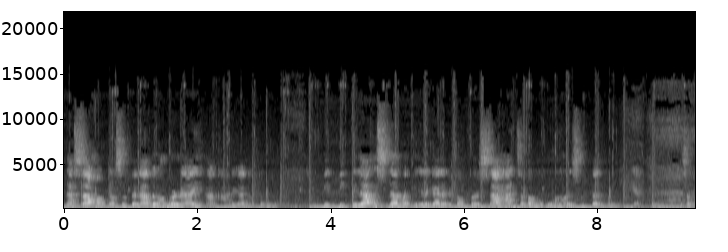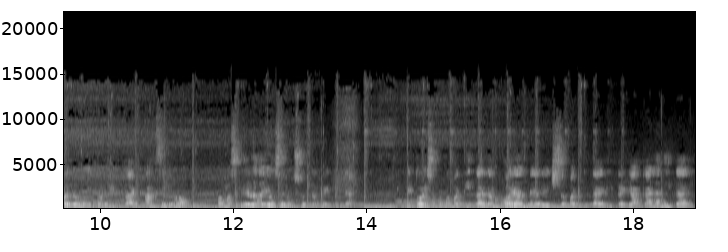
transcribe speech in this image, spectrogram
nasakop ng Sultanato ng Brunei ang kaharian ng Tondo. Bitbit nila ang Islam at pinalaganap itong persahan sa pamumuno ni Sultan Bulkiah. Sa panahon ito ay itatag ang Siluro, o mas kilala ngayon sa lungsod ng Maynila. Ito ay sa pamamagitan ng royal marriage sa pagitan ni Dayang Kalangitan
